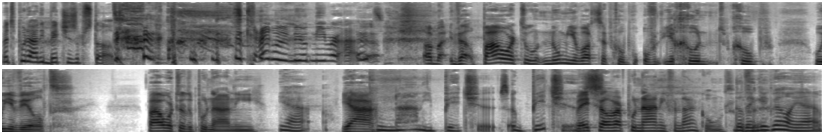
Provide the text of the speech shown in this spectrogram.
met de Punani bitches op stad. dat krijgen we er nu ook niet meer uit. Oh, maar wel, power to, noem je WhatsApp groep of je groen groep hoe je wilt. Power to de Punani. Ja, Ja, Punani bitches. Ook bitches. weet je wel waar Punani vandaan komt? Dat denk ik wel, ja.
